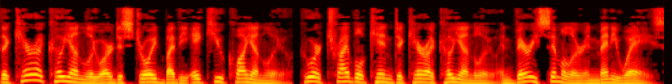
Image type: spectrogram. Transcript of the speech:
The Kara Koyunlu are destroyed by the Aq Koyunlu, who are tribal kin to Kara Koyunlu and very similar in many ways.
